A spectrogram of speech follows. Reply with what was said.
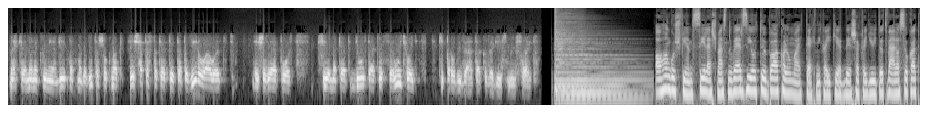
meg kell menekülni a gépnek, meg az utasoknak. És hát ezt a kettőt, tehát az Zero hour és az Airport filmeket gyúrták össze úgy, hogy kiparodizálták az egész műfajt. A hangos film szélesvásznú verzió több alkalommal technikai kérdésekre gyűjtött válaszokat,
